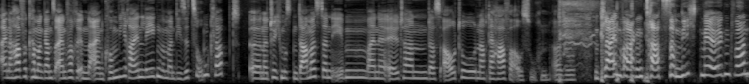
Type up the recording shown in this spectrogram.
eine Harfe kann man ganz einfach in ein Kombi reinlegen, wenn man die Sitze umklappt. Äh, natürlich mussten damals dann eben meine Eltern das Auto nach der Harfe aussuchen. Also ein Kleinwagen tat es dann nicht mehr irgendwann.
